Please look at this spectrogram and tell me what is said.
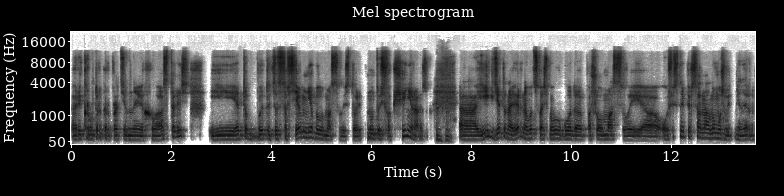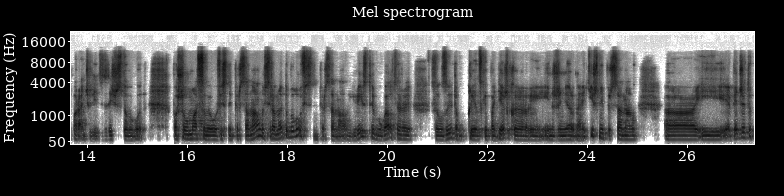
рекрутеры корпоративные хвастались. И это, это совсем не было массовой историей. Ну, то есть вообще ни разу. Uh-huh. И где-то, наверное, вот с восьмого года пошел массовый а, офисный персонал. Ну, может быть, мне, наверное, пораньше, с 2006 года. Пошел массовый офисный персонал, но все равно это был офисный персонал. Юристы, бухгалтеры, селзы, там, клиентская поддержка, инженерная, айтишный персонал. А, и опять же, это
